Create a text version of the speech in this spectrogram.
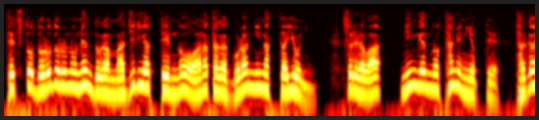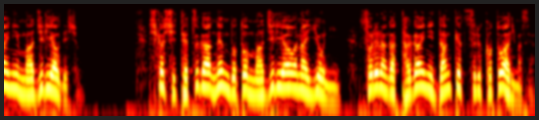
鉄とドロドロの粘土が混じり合っているのをあなたがご覧になったように、それらは人間の種によって互いに混じり合うでしょう。しかし鉄が粘土と混じり合わないように、それらが互いに団結することはありません。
